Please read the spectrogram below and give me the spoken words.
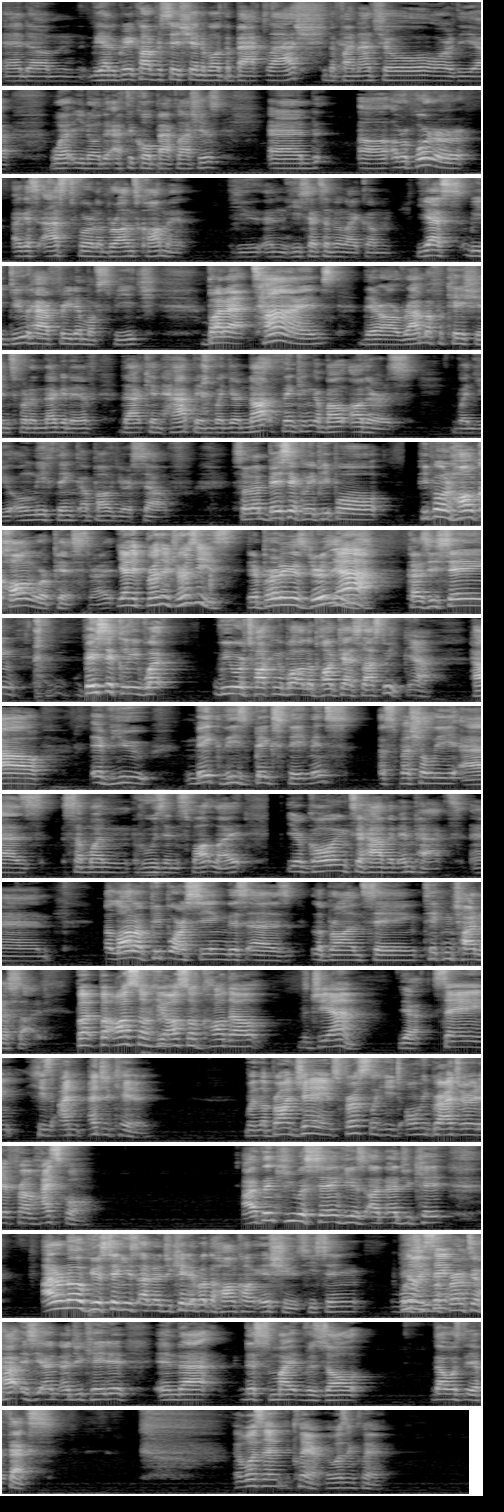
And um, we had a great conversation about the backlash, the financial or the uh, what you know the ethical backlashes. And uh, a reporter, I guess, asked for LeBron's comment. He and he said something like, um, "Yes, we do have freedom of speech, but at times there are ramifications for the negative that can happen when you're not thinking about others, when you only think about yourself." So then, basically, people people in Hong Kong were pissed, right? yeah, they burned their jerseys. They're burning his jerseys. Yeah. because he's saying basically what we were talking about on the podcast last week Yeah, how if you make these big statements, especially as someone who's in spotlight, you're going to have an impact. And a lot of people are seeing this as LeBron saying taking China's side. but but also he also called out the GM Yeah. saying he's uneducated. When LeBron James, firstly, he only graduated from high school. I think he was saying he is uneducated. I don't know if he was saying he's uneducated about the Hong Kong issues. He's saying was No, he saying- referring to how is he uneducated in that this might result that was the effects It wasn't clear. It wasn't clear.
